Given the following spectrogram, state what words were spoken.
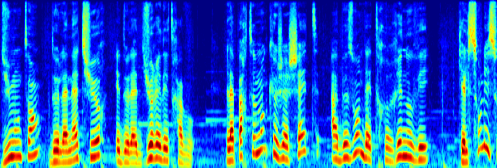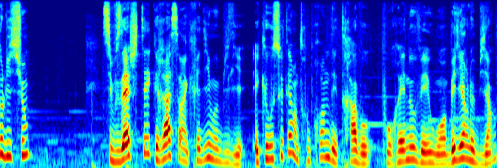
du montant, de la nature et de la durée des travaux. L'appartement que j'achète a besoin d'être rénové. Quelles sont les solutions? Si vous achetez grâce à un crédit immobilier et que vous souhaitez entreprendre des travaux pour rénover ou embellir le bien,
